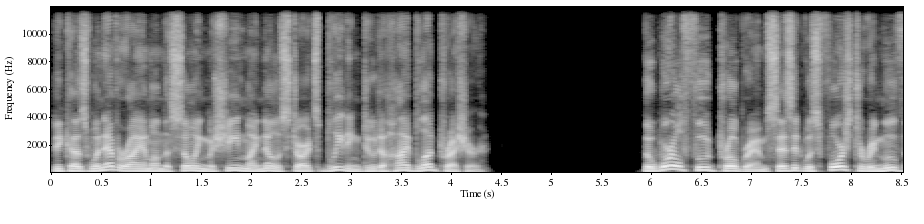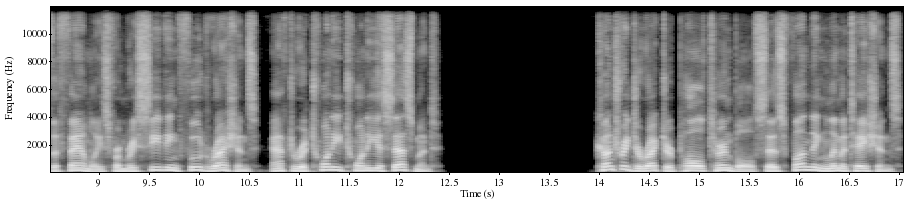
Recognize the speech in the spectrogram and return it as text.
because whenever I am on the sewing machine, my nose starts bleeding due to high blood pressure. The World Food Program says it was forced to remove the families from receiving food rations after a 2020 assessment. Country Director Paul Turnbull says funding limitations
